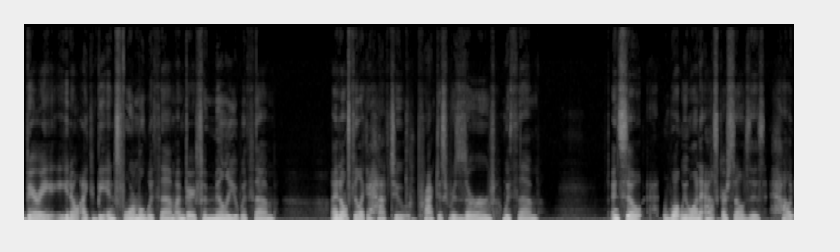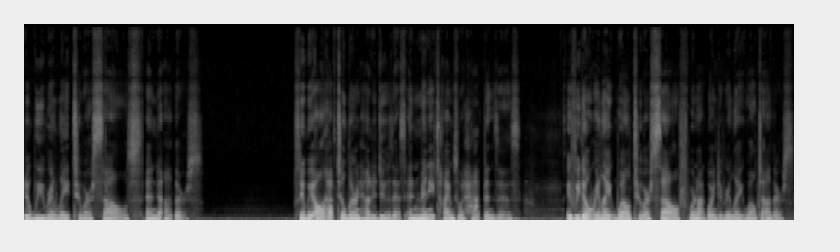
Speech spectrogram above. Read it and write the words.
very, you know, I can be informal with them. I'm very familiar with them. I don't feel like I have to practice reserve with them. And so, what we want to ask ourselves is how do we relate to ourselves and to others? See, we all have to learn how to do this. And many times, what happens is if we don't relate well to ourselves, we're not going to relate well to others.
